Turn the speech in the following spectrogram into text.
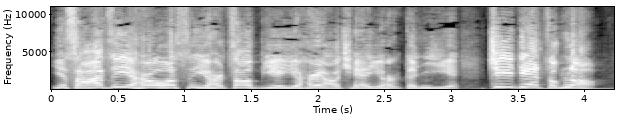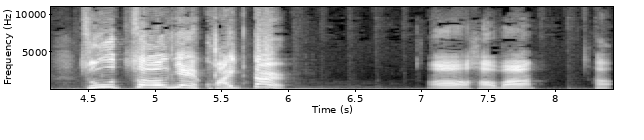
你啥子一会儿饿死，一会儿找笔，一会儿要钱，一会儿更衣，几点钟了？做作业快点儿。哦，好吧，好，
